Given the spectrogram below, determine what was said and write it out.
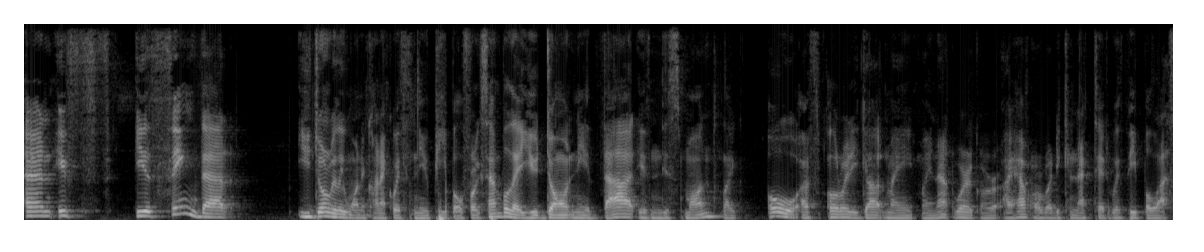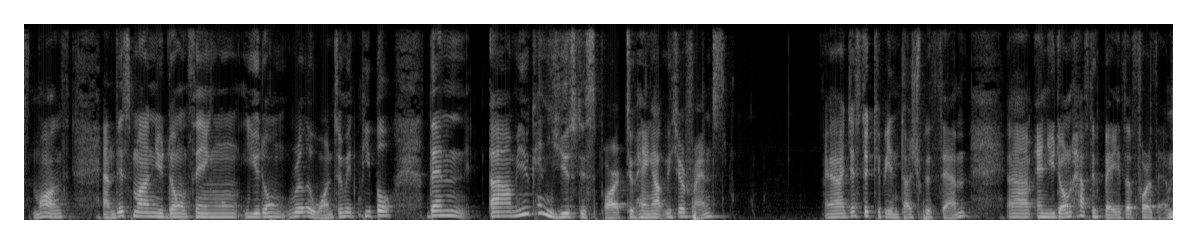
And if you think that you don't really want to connect with new people, for example, that you don't need that in this month, like oh i've already got my my network or i have already connected with people last month and this month you don't think you don't really want to meet people then um, you can use this part to hang out with your friends uh, just to keep in touch with them uh, and you don't have to pay for them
